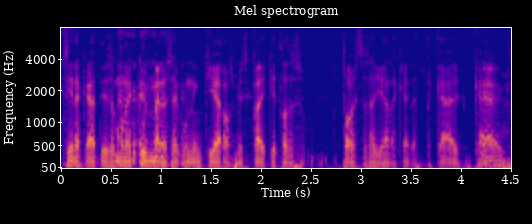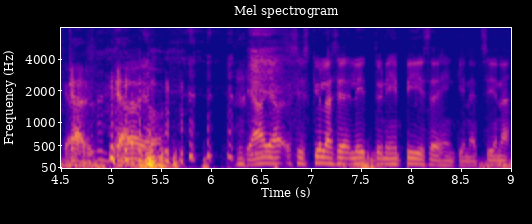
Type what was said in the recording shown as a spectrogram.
siinä käytiin semmoinen 10 sekunnin kierros, missä kaikki tos, toistensa jälkeen, että käy, käy, käy, käy. käy. käy. ja, ja siis kyllä se liittyy niihin biiseihinkin, että siinä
